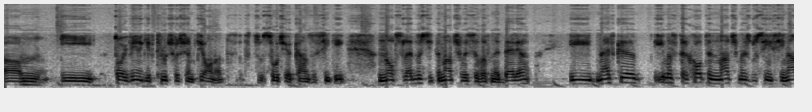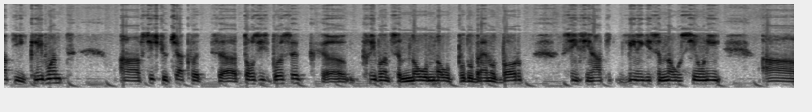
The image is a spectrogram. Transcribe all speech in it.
ам, и той винаги включва шампионът, в случая Канзас Сити, но следващите матчове са в неделя и днеска има страхотен матч между Синсинати и Кливланд. А, всички очакват а, този сблъсък. А, Кливланд са много, много подобрен отбор. Синсинати винаги са много силни. А,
